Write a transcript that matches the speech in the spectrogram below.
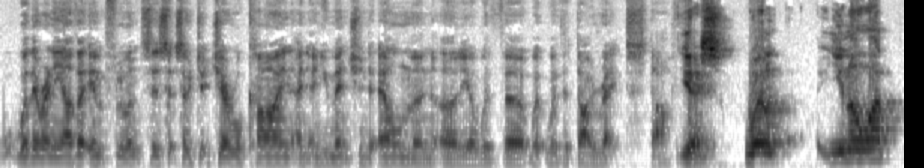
were there any other influences? So, G- Gerald Kein, and, and you mentioned Elman earlier with the with, with the direct stuff. Yes. Well, you know what?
